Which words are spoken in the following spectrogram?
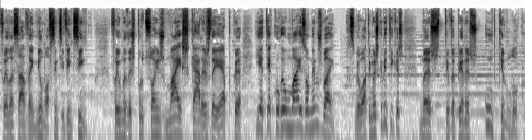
foi lançado em 1925. Foi uma das produções mais caras da época e até correu mais ou menos bem. Recebeu ótimas críticas, mas teve apenas um pequeno lucro.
